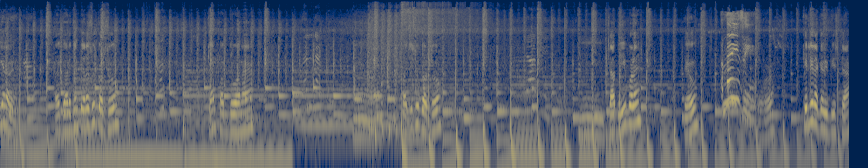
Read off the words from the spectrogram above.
પીને ગયા ને હવે. હવે ઘરે જઈને પહેલા શું કરશો? કેમ પગ ધોવાના. પછી શું કરશો? ચા પીવી પડે? એવું. કેટલી રકમ પીસ ચા?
